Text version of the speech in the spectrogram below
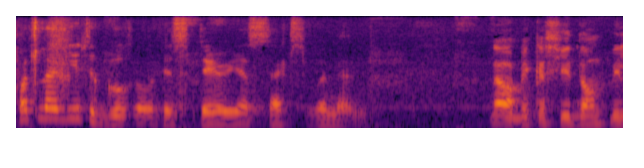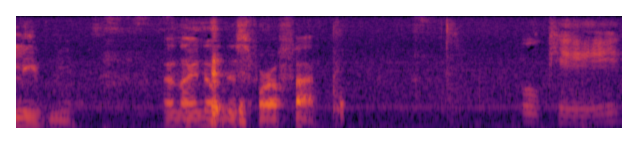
What led you to Google hysteria sex women? no because you don't believe me and i know this for a fact Okay.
